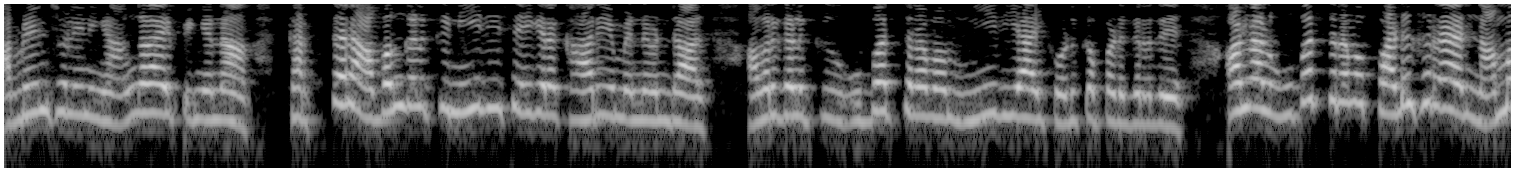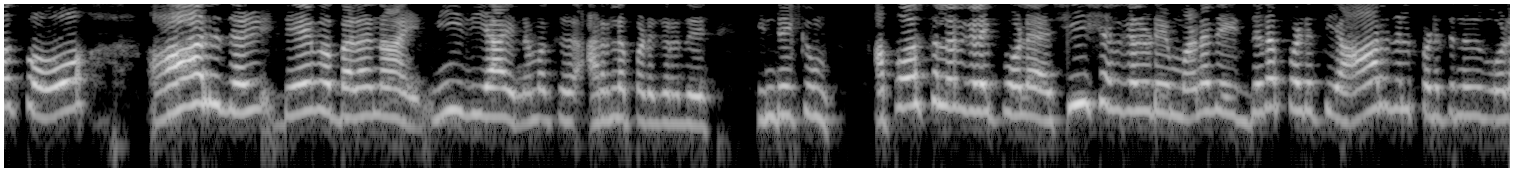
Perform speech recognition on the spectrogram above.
அப்படின்னு சொல்லி நீங்கள் அங்கலாய்ப்பீங்கன்னா கர்த்தர் அவங்களுக்கு நீதி செய்கிற காரியம் என்னவென்றால் அவர்களுக்கு உபத்திரவம் நீதியாய் கொடுக்கப்படுகிறது. ஆனால் உபத்திரவப்படுகிற நமக்கோ ஆறுதல் தேவ பலனாய் நீதியாய் நமக்கு அருளப்படுகிறது. இன்றைக்கும் அப்போஸ்தலர்களைப் போல சீஷர்களுடைய மனதை திடப்படுத்தி ஆறுதல் படுத்தினது போல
